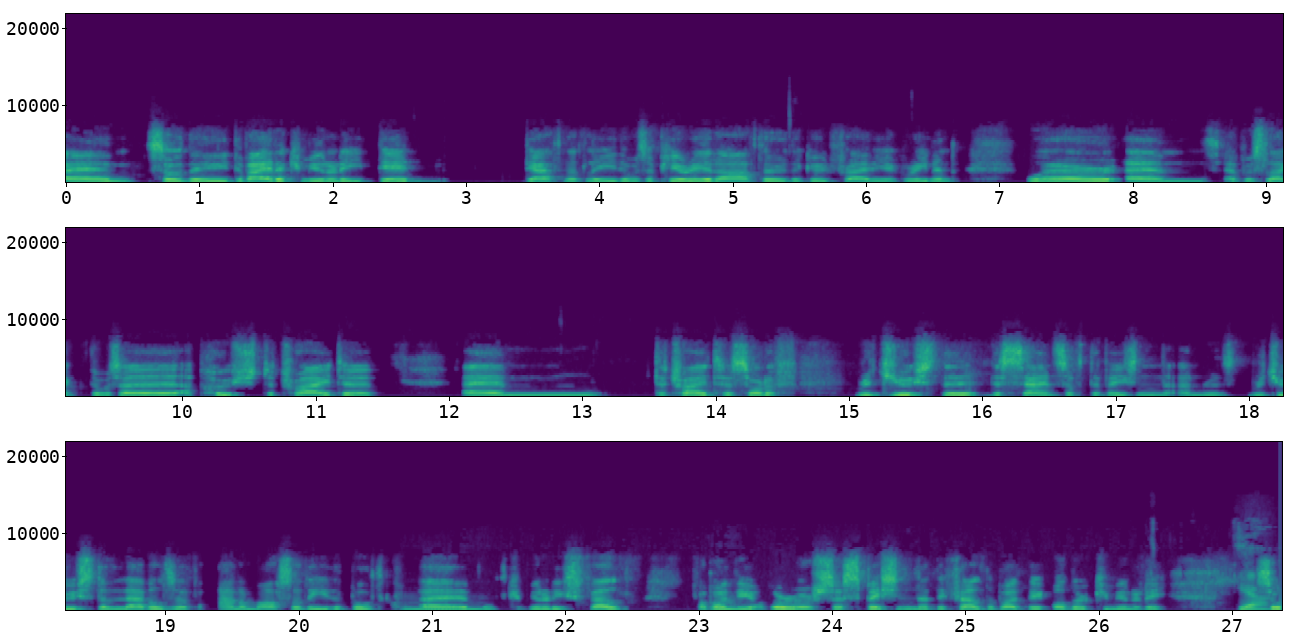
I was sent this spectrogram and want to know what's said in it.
Um, so the divided community did definitely, there was a period after the Good Friday Agreement where um, it was like there was a, a push to try to um, to try to sort of reduce the, the sense of division and re- reduce the levels of animosity that both uh, Mm. both communities felt about the Mm. other or suspicion that they felt about the other community. Yeah. So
